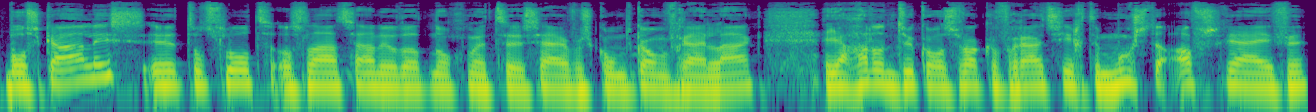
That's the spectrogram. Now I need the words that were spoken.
Boskalis, eh, tot slot, als laatste aandeel dat nog met uh, cijfers komt, komen vrij laag. En je hadden natuurlijk al zwakke vooruitzichten, moesten afschrijven.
